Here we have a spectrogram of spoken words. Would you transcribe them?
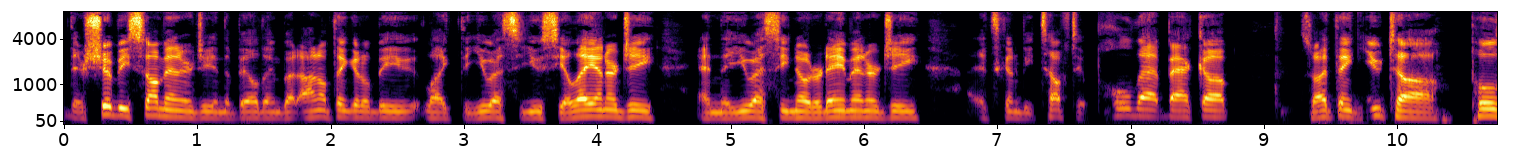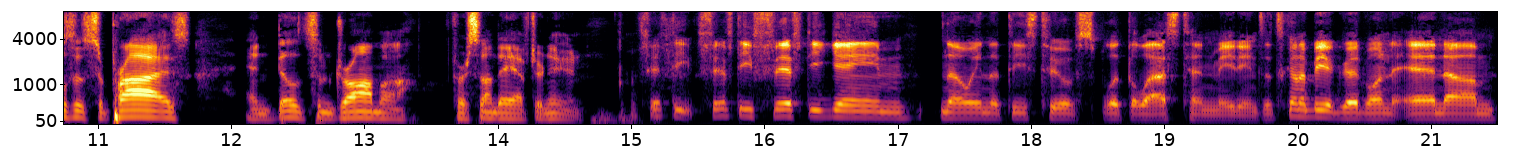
There should be some energy in the building, but I don't think it'll be like the USC UCLA energy and the USC Notre Dame energy. It's going to be tough to pull that back up. So I think Utah pulls a surprise and builds some drama for Sunday afternoon. 50 50 50 game knowing that these two have split the last 10 meetings it's going to be a good one and um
